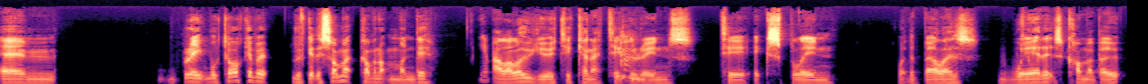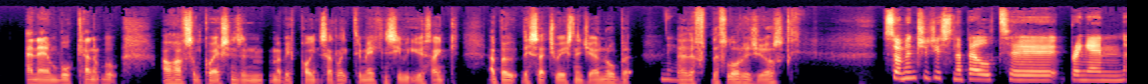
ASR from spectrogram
um, right, we'll talk about. We've got the summit coming up Monday. Yep. I'll allow you to kind of take the reins to explain what the bill is, where it's come about, and then we'll kind of we'll, I'll have some questions and maybe points I'd like to make and see what you think about the situation in general. But yeah. uh, the the floor is yours. So I'm introducing a bill to bring in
